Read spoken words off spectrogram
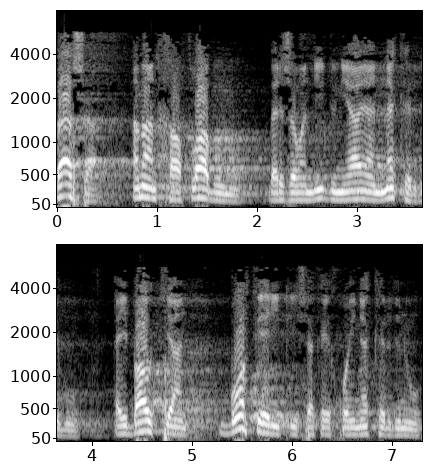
باشە ئەمان خافڵا بوون و بەرژەوەندی دنیایان نەکردبوو ئەی باوکیان بۆ فێری پیشەکەی خۆی نەکردن و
